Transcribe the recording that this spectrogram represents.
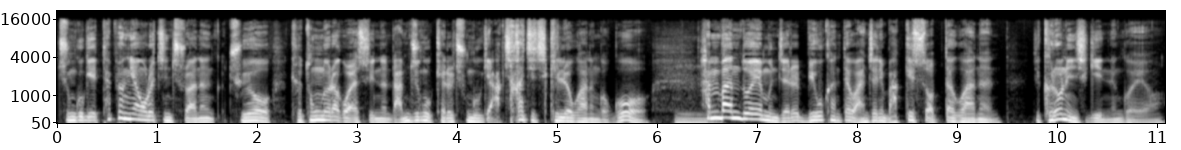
중국이 태평양으로 진출하는 주요 교통로라고 할수 있는 남중국해를 중국이 악착같이 지키려고 하는 거고 한반도의 문제를 미국한테 완전히 맡길 수 없다고 하는 그런 인식이 있는 거예요.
